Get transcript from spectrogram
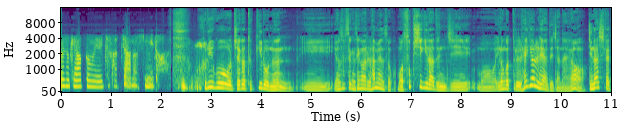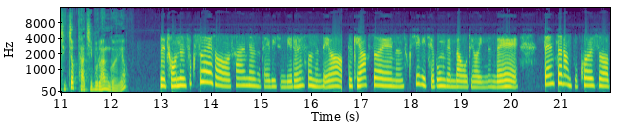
그래서 계약금을 일찍 받지 않았습니다. 그리고 제가 듣기로는 이 연습생 생활을 하면서 뭐 숙식이라든지 뭐 이런 것들을 해결을 해야 되잖아요. 진아 씨가 직접 다 지불을 한 거예요? 네, 저는 숙소에서 살면서 데뷔 준비를 했었는데요. 그 계약서에는 숙식이 제공된다고 되어 있는데 댄스랑 보컬 수업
